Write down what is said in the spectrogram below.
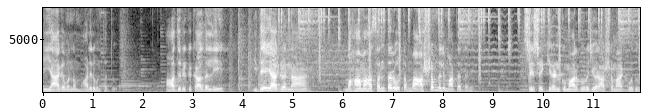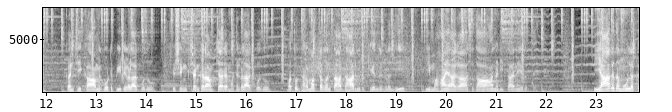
ಈ ಯಾಗವನ್ನು ಮಾಡಿರುವಂಥದ್ದು. ಆಧುನಿಕ ಕಾಲದಲ್ಲಿ ಇದೇ ಯಾಗವನ್ನು ಮಹಾಮಹಾ ಸಂತರು ತಮ್ಮ ಆಶ್ರಮದಲ್ಲಿ ಮಾಡ್ತಾ ಇದ್ದಾರೆ. ಶ್ರೀ ಶ್ರೀ ಕಿರಣ್ ಕುಮಾರ್ ಗುರುಜಿಯವರ ಆಶ್ರಮ ಆಗ್ಬೋದು, ಕಂಚಿ ಕಾಮಿಕೋಟೆ ಪೀಠಗಳಾಗ್ಬೋದು, ಶ್ರೀ ಶಂಕ್ ಶಂಕರಾಚಾರ್ಯ ಮಠಗಳಾಗ್ಬೋದು ಮತ್ತು ಧರ್ಮಸ್ಥಳದಂತಹ ಧಾರ್ಮಿಕ ಕೇಂದ್ರಗಳಲ್ಲಿ ಈ ಮಹಾಯಾಗ ಸದಾ ನಡೀತಾನೇ ಇರುತ್ತೆ. ಈ ಯಾಗದ ಮೂಲಕ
